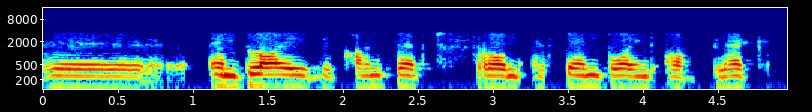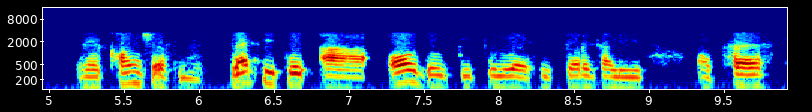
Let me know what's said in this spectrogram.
uh, employ the concept from a standpoint of black uh, consciousness, black people are all those people who are historically oppressed,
